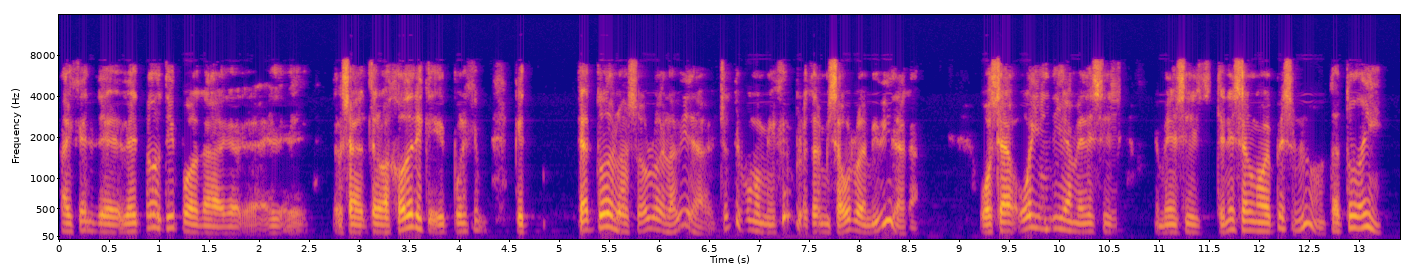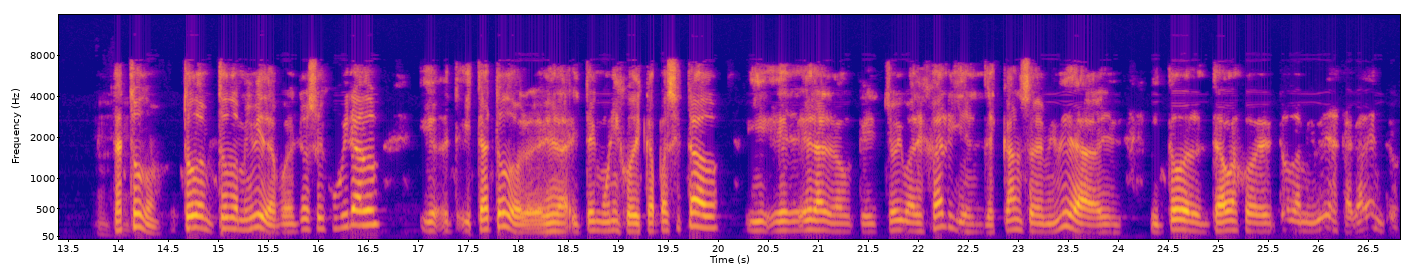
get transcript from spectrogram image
hay gente de todo tipo, o sea, trabajadores que, por ejemplo, que da todos los ahorros de la vida. Yo te pongo mi ejemplo, están mis ahorros de mi vida acá. O sea, hoy en día me decís, me decís, ¿tenés algo de peso? No, está todo ahí. Está todo, todo, toda mi vida. Porque yo soy jubilado y, está todo. y tengo un hijo discapacitado y era lo que yo iba a dejar y el descanso de mi vida y, todo el trabajo de toda mi vida está acá adentro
